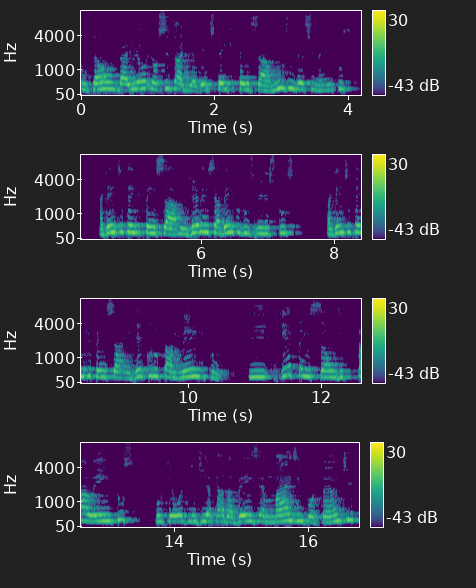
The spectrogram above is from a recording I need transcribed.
Então, daí eu, eu citaria: a gente tem que pensar nos investimentos, a gente tem que pensar no gerenciamento dos riscos, a gente tem que pensar em recrutamento e retenção de talentos, porque hoje em dia cada vez é mais importante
